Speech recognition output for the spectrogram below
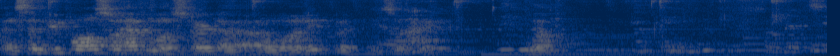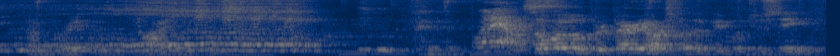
And some people also have mustard. I, I don't want it, but it's okay. No, Okay, so that's it. I'm great. I'm fine with this. What else? So, Manu, prepare yours for the people to see.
